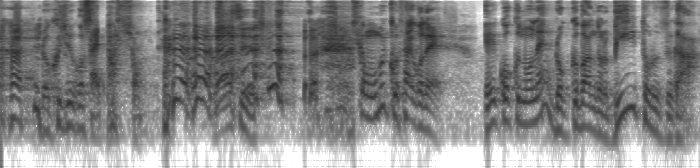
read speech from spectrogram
65歳パッション。しいです。しかももう一個最後で、英国のね、ロックバンドのビートルズが、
